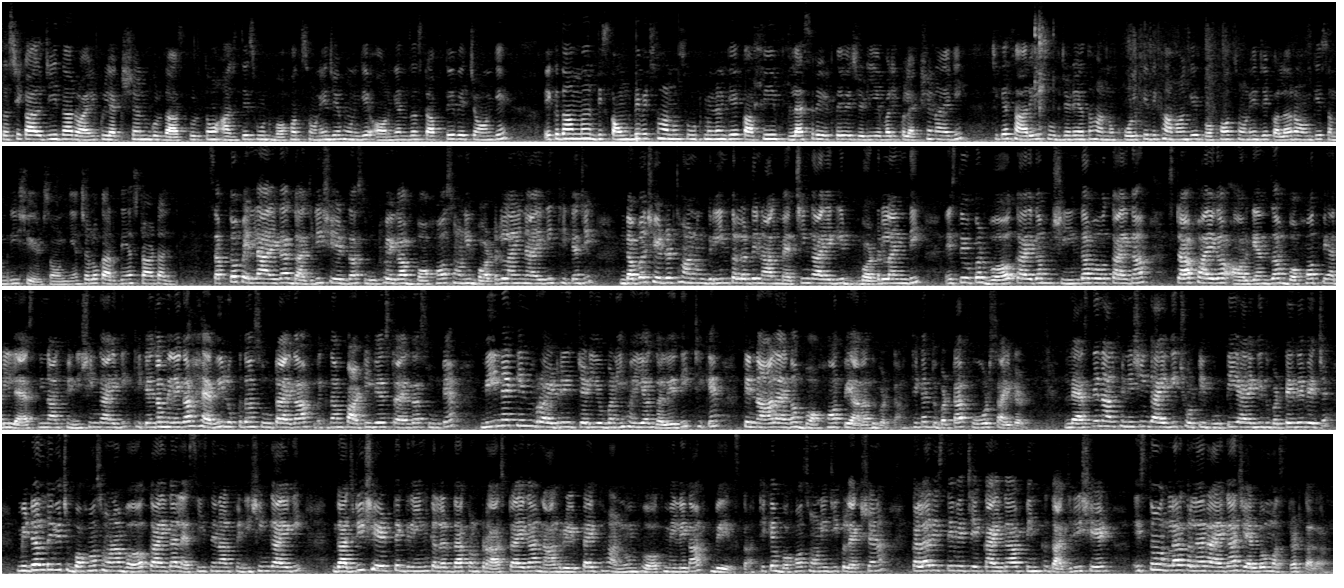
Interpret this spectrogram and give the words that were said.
ਸਤਿ ਸ਼੍ਰੀ ਅਕਾਲ ਜੀ, ਦਾ royal collection Gurdaspur ਤੋਂ। ਅੱਜ ਦੇ ਸੂਟ ਬਹੁਤ ਸੋਹਣੇ ਜੇ ਹੋਣਗੇ ਔਰਗੈਂਜ਼ਾ ਸਟੱਫ ਦੇ ਵਿੱਚ ਆਉਣਗੇ। ਇੱਕਦਮ ਡਿਸਕਾਊਂਟ ਦੇ ਵਿੱਚ ਤੁਹਾਨੂੰ ਸੂਟ ਮਿਲਣਗੇ, ਕਾਫੀ ਲੈਸ ਰੇਟ ਦੇ ਵਿੱਚ ਜਿਹੜੀ ਇਹ ਵਾਲੀ ਕਲੈਕਸ਼ਨ ਆਏਗੀ। ਠੀਕ ਹੈ, ਸਾਰੇ ਹੀ ਸੂਟ ਜਿਹੜੇ ਆ ਤੁਹਾਨੂੰ ਖੋਲ ਕੇ ਦਿਖਾਵਾਂਗੇ। ਬਹੁਤ ਸੋਹਣੇ ਜੇ ਕਲਰ ਆਉਣਗੇ, ਸਮਰੀ ਸ਼ੇਡਸ ਆਉਣਗੀਆਂ। ਚਲੋ ਕਰਦੇ ਹਾਂ ਸਟਾਰਟ ਅੱਜ। ਸਭ ਤੋਂ ਪਹਿਲਾਂ ਆਏਗਾ ਗਾਜਰੀ ਸ਼ੇਡ ਦਾ ਸੂਟ ਹੋਏਗਾ, ਬਹੁਤ ਸੋਹਣੀ ਬਾਰਡਰ ਲਾਈਨ ਆਏਗੀ। ਠੀਕ ਹੈ ਜੀ ਡਬਲ ਸ਼ੇਡਡ ਤੁਹਾਨੂੰ ਗ੍ਰੀਨ ਕਲਰ ਦੇ ਨਾਲ ਮੈਚਿੰਗ ਆਏਗੀ ਬਾਰਡਰ ਲਾਈਨ ਦੀ। ਇਸ ਦੇ ਉੱਪਰ ਵਰਕ ਆਏਗਾ ਮਸ਼ੀਨ ਦਾ ਵਰਕ ਆਏਗਾ ਸਟਾਫ ਆਏਗਾ ਔਰਗੈਂਜ਼ਾ ਬਹੁਤ ਪਿਆਰੀ ਲੈਸ ਦੇ ਨਾਲ ਫਿਨਿਸ਼ਿੰਗ ਆਏਗੀ, ਠੀਕ ਹੈ ਤਾਂ ਮਿਲੇਗਾ ਹੈਵੀ ਲੁੱਕ ਦਾ ਸੂਟ ਆਏਗਾ, ਇੱਕਦਮ ਪਾਰਟੀ ਵੇਅਰ ਸਟਾਈਲ ਦਾ ਸੂਟ ਹੈ ਵੀ ਨੈਕ ਐਮਬ੍ਰਾਇਡਰੀ ਜਿਹੜੀ ਉਹ ਬਣੀ ਹੋਈ ਆ ਗਲੇ ਦੀ, ਠੀਕ ਹੈ। ਤੇ ਨਾਲ ਆਏਗਾ ਬਹੁਤ ਪਿਆਰਾ ਦੁਪੱਟਾ, ਠੀਕ ਹੈ। ਦੁਪੱਟਾ ਫੋਰ ਸਾਈਡਡ ਲੈਸ ਦੇ ਨਾਲ ਫਿਨਿਸ਼ਿੰਗ ਆਏਗੀ, ਛੋਟੀ ਬੂਟੀ ਆਏਗੀ ਦੁਪੱਟੇ ਦੇ ਵਿੱਚ। ਮਿਡਲ ਦੇ ਵਿੱਚ ਬਹੁਤ ਸੋਹਣਾ ਵਰਕ ਆਏਗਾ, ਲੈਸਿਸ ਦੇ ਨਾਲ ਫਿਨਿਸ਼ਿੰਗ ਆਏਗੀ। ਗਾਜਰੀ ਸ਼ੇਡ ਤੇ ਗ੍ਰੀਨ ਕਲਰ ਦਾ ਕੰਟਰਾਸਟ ਆਏਗਾ, ਨਾਲ ਰੇਪ ਟਾਈਪ ਤੁਹਾਨੂੰ ਵਰਕ ਮਿਲੇਗਾ ਵੇਲਸ ਦਾ, ਠੀਕ ਹੈ? ਬਹੁਤ ਸੋਹਣੀ ਜੀ ਕਲੈਕਸ਼ਨ ਆ। ਕਲਰ ਇਸ ਦੇ ਵਿੱਚ ਇੱਕ ਆਏਗਾ ਪਿੰਕ ਗਾਜਰੀ ਸ਼ੇਡ। ਇਸ ਤੋਂ ਅਗਲਾ ਕਲਰ ਆਏਗਾ ਯੈਲੋ ਮਸਟਰਡ ਕਲਰ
